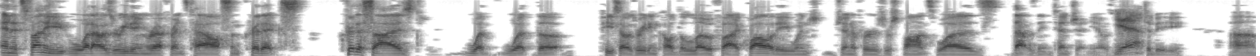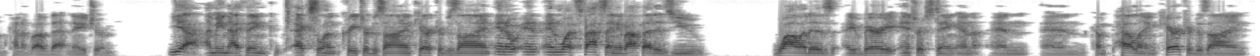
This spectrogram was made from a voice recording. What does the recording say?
And it's funny what I was reading referenced how some critics criticized what what the piece I was reading called the lo-fi quality when Jennifer's response was that was the intention. You know, it was Yeah. meant to be um, kind of of that nature. Yeah, I mean, I think excellent creature design, character design, and and, and what's fascinating about that is you, while it is a very interesting and and and compelling character design,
